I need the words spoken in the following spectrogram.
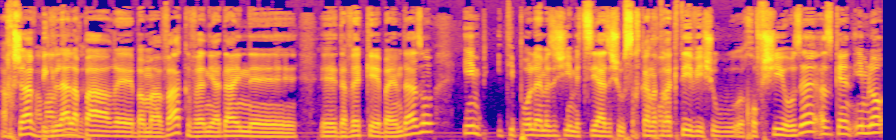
עכשיו, בגלל. הפער אה, במאבק, ואני עדיין אה, אה, דבק אה, בעמדה הזו. אם תיפול להם איזושהי מציאה, איזשהו שחקן נכון. אטרקטיבי שהוא חופשי או זה, אז כן, אם לא,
